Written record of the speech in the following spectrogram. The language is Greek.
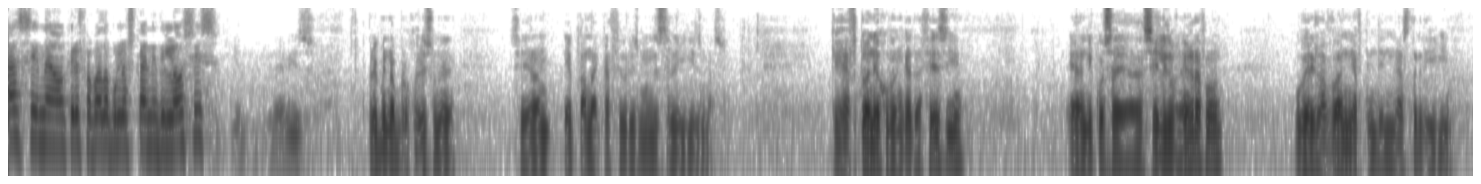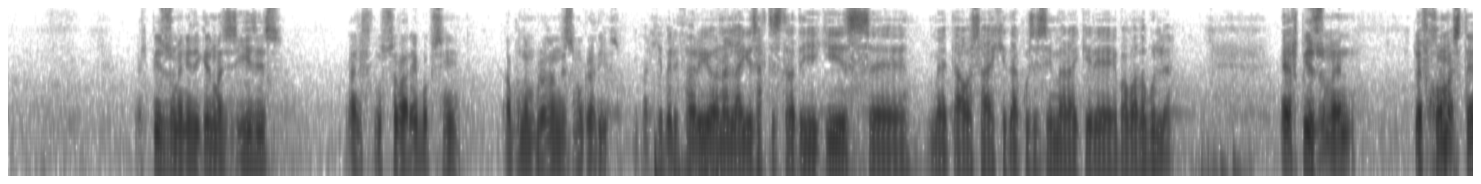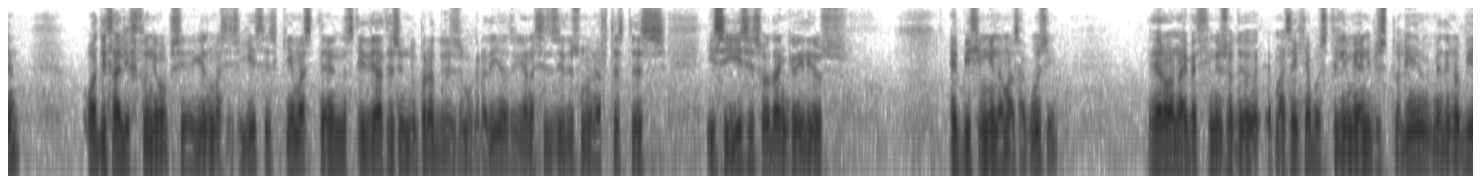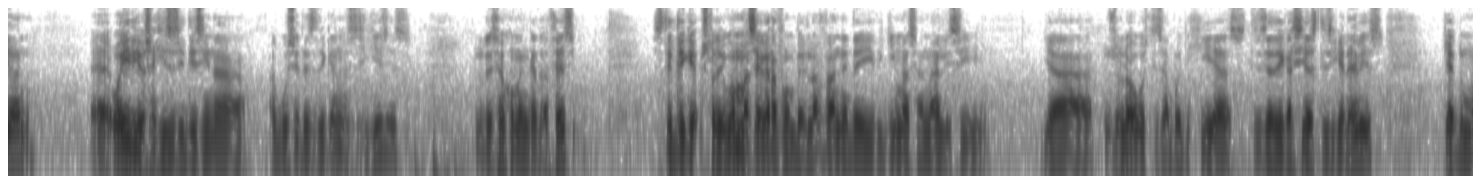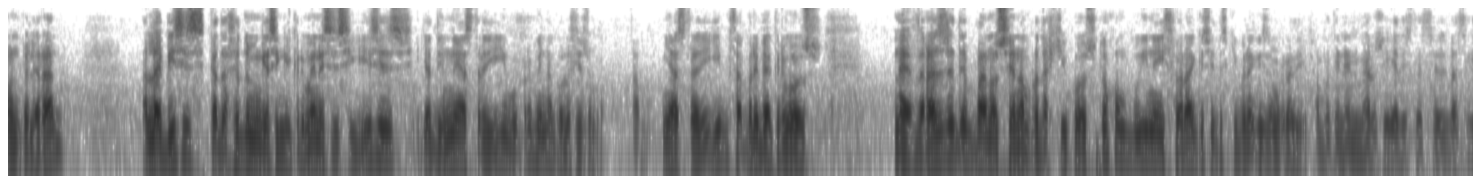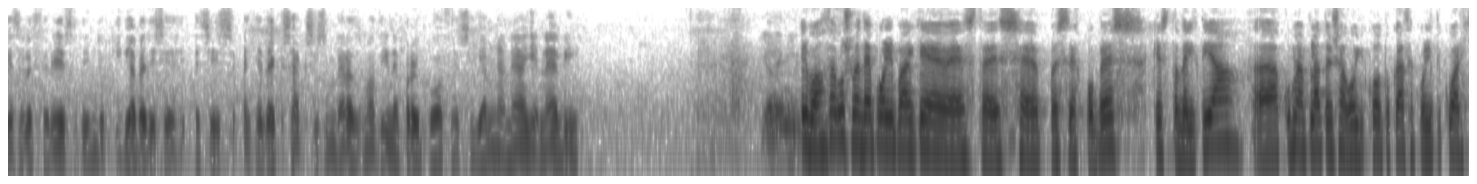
Σας είναι ο κύριος Παπαδόπουλος κάνει δηλώσεις. Γενέβης, πρέπει να προχωρήσουμε σε έναν επανακαθορισμό της στρατηγικής μας. Και γι' αυτό έχουμε καταθέσει έναν 20 σέλιδο έγγραφο που περιλαμβάνει αυτή την νέα στρατηγική. Ελπίζουμε οι δικές μας εισηγήσεις να ληφθούν σοβαρά υπόψη από τον πρόεδρο της Δημοκρατίας. Υπάρχει περιθώριο αναλλαγής αυτής της στρατηγικής ε, με τα όσα έχετε ακούσει σήμερα, κύριε Παπαδοπούλε. Ελπίζουμε, το ευχόμαστε, ότι θα ληφθούν υπόψη οι δικές μας εισηγήσεις και είμαστε στη διάθεση του πρόεδρου της Δημοκρατίας για να συζητήσουμε αυτές τις εισηγήσεις όταν και ο ίδιος επιθυμεί να μας ακούσει. Θέλω να υπενθυμίσω ότι μας έχει αποστείλει μια επιστολή με την οποία ε, ο ίδιος έχει ζητήσει να ακούσει τις δικές μας εισηγήσεις. Του τι έχουμε καταθέσει. Στο δικό μας έγγραφο περιλαμβάνεται η δική μας ανάλυση για τους λόγους της αποτυχίας της διαδικασίας της Γενέβης και του Μον Πελεράν. Αλλά επίσης καταθέτουμε και συγκεκριμένες εισηγήσεις για τη νέα στρατηγική που πρέπει να ακολουθήσουμε. Μια στρατηγική που θα πρέπει ακριβώς να εδράζεται πάνω σε έναν πρωταρχικό στόχο που είναι η θωράκιση της Κυπριακής Δημοκρατίας. Από την ενημέρωση για τις τέσσερις βασικές ελευθερίες, την τουρκική απέτηση, εσείς έχετε εξάξει συμπέρασμα ότι είναι προπόθεση για μια νέα Γενέβη; Λοιπόν, θα ακούσουμε τα υπόλοιπα και στις εκπομπές και στα δελτία. Ακούμε απλά το εισαγωγικό του κάθε πολιτικού αρχηγού.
